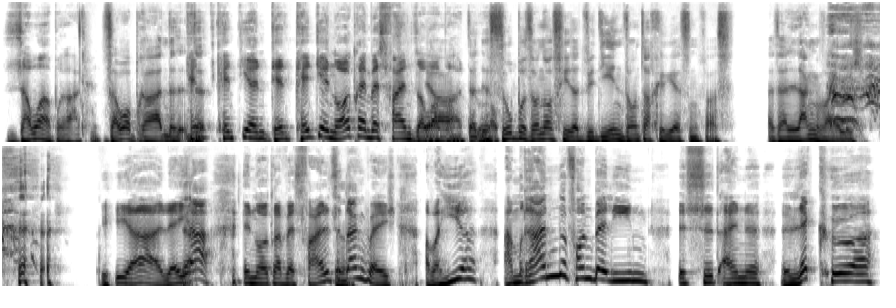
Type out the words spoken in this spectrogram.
Sauerbraten. Sauerbraten, das, das, Kennt, kennt ihr, kennt ihr in Nordrhein-Westfalen ja, Sauerbraten? das ist so besonders hier, das wird jeden Sonntag gegessen fast. Das ist ja langweilig. Ja, na ja. in Nordrhein-Westfalen ist es langweilig. Aber hier am Rande von Berlin ist es eine lecker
